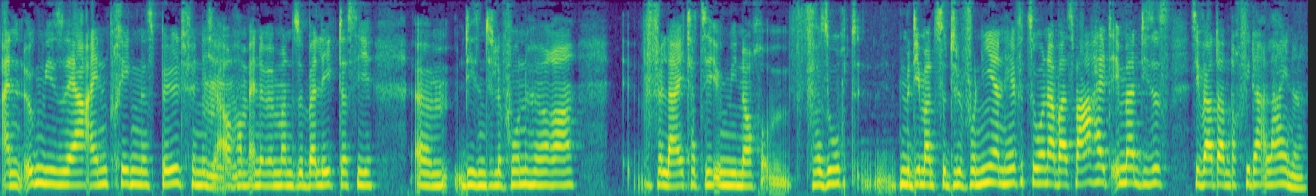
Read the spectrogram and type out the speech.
Ein irgendwie sehr einprägendes Bild finde ich mhm. auch am Ende, wenn man so überlegt, dass sie ähm, diesen Telefonhörer vielleicht hat sie irgendwie noch versucht, mit jemand zu telefonieren, Hilfe zu holen, aber es war halt immer dieses, sie war dann doch wieder alleine,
